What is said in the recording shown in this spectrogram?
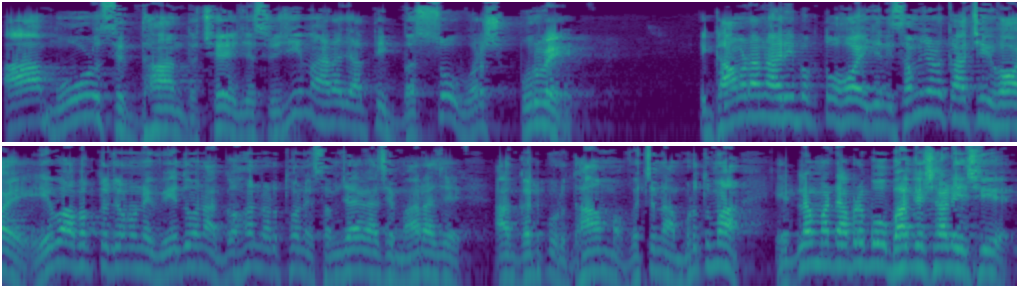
આ મૂળ સિદ્ધાંત છે જે શ્રીજી મહારાજ આજથી બસો વર્ષ પૂર્વે એ ગામડાના હરિભક્તો હોય, જેની સમજણ કાચી હોય, એવા ભક્તજનોને વેદોના ગહન અર્થોને સમજાવ્યા છે મહારાજે આ ગઢપુર ધામમાં વચના મૃતમાં એટલા માટે આપણે બહુ ભાગ્યશાળી છીએ.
